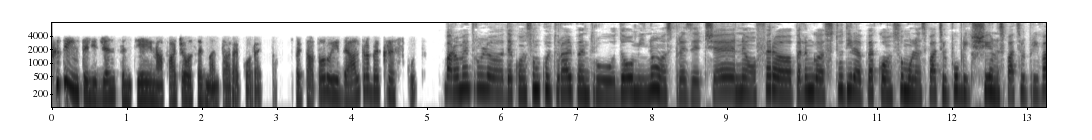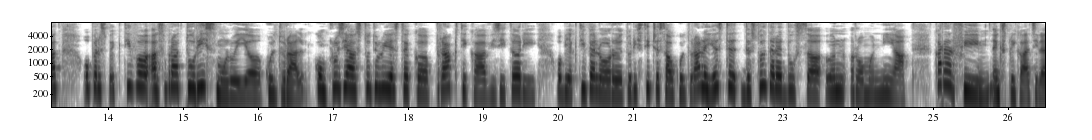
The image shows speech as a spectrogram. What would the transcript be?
cât de inteligenți sunt ei în a face o segmentare corectă. Spectatorul ideal trebuie crescut. Barometrul uh, de consum cultural pentru 2019 ne oferă, pe lângă studiile pe consumul în spațiul public și în spațiul privat, o perspectivă asupra turismului uh, cultural. Concluzia studiului este că practica vizitării obiectivelor turistice sau culturale este destul de redusă în România. Care ar fi explicațiile,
